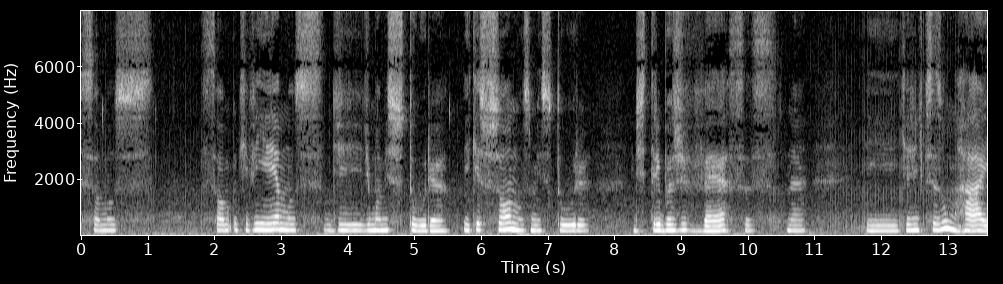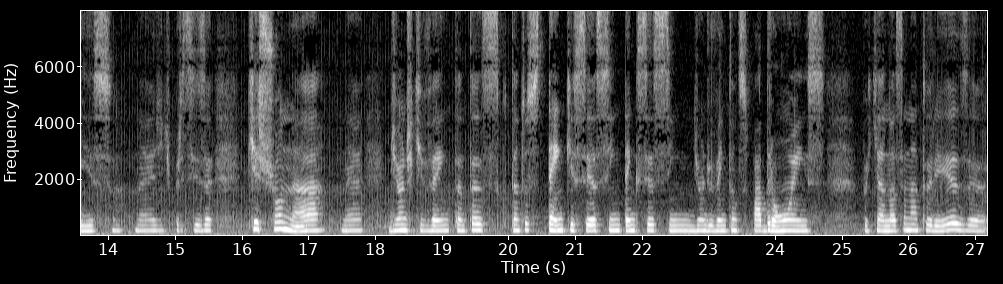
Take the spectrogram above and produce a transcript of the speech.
somos, somos que viemos de, de uma mistura e que somos mistura de tribos diversas, né? E que a gente precisa honrar isso, né? A gente precisa questionar, né? De onde que vem tantas, tantos tem que ser assim, tem que ser assim, de onde vem tantos padrões, porque a nossa natureza,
